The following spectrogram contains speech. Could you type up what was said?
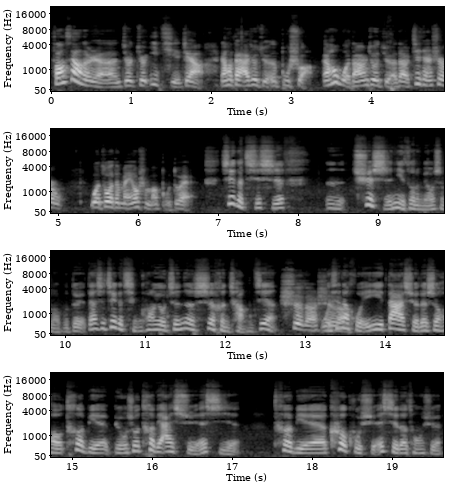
方向的人，就就一起这样，然后大家就觉得不爽，然后我当时就觉得这件事儿我做的没有什么不对，这个其实。嗯，确实你做的没有什么不对，但是这个情况又真的是很常见。是的，是的，我现在回忆大学的时候，特别，比如说特别爱学习、特别刻苦学习的同学，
